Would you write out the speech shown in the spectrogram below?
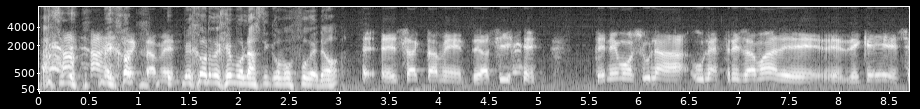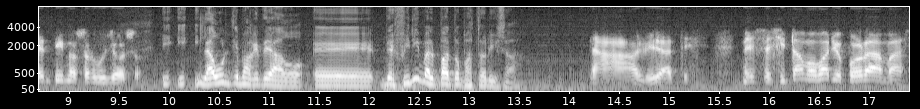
mejor, Exactamente. Mejor dejémoslo así como fue, ¿no? E, exactamente, así tenemos una, una estrella más de, de, que sentirnos orgullosos. Y, y, la última que te hago, eh, definime al Pato Pastoriza. No, olvídate. Necesitamos varios programas.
